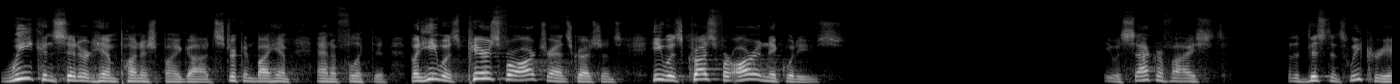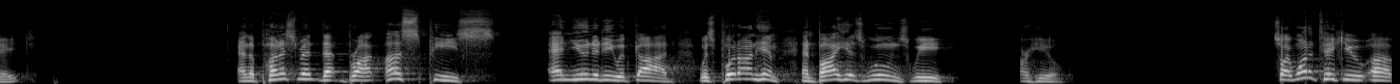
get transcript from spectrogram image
we considered him punished by God, stricken by him, and afflicted. But he was pierced for our transgressions, he was crushed for our iniquities. He was sacrificed for the distance we create. And the punishment that brought us peace and unity with God was put on him, and by his wounds we are healed. So I want to take you uh,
